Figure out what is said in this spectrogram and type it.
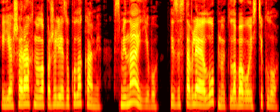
и я шарахнула по железу кулаками, сминая его и заставляя лопнуть лобовое стекло.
